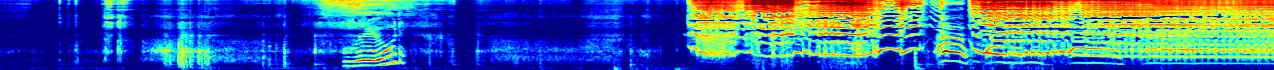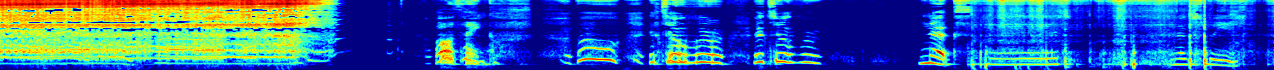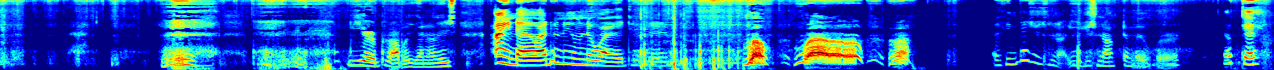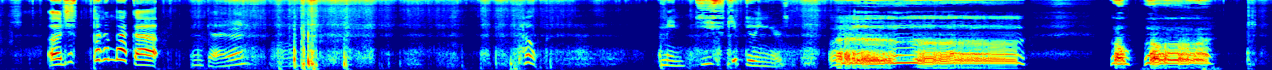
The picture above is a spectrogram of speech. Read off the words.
Rude. Oh, thank God. Oh, it's over. It's over. Next, please. Next, please. You're probably gonna lose. I know. I don't even know why I attended. Whoa, whoa, whoa. I think that just you just knocked him over. Okay. Uh, just put him back up. Okay. Hope. I mean, just keep doing yours.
